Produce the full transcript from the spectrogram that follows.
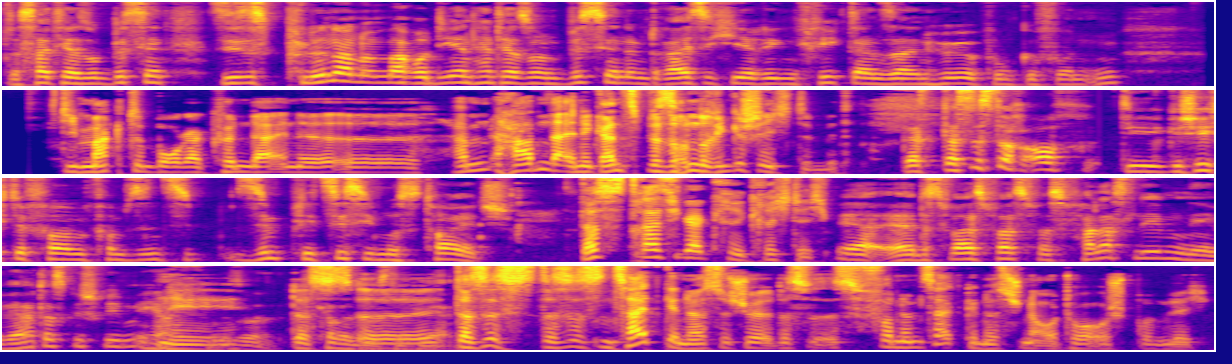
Das hat ja so ein bisschen, dieses Plündern und Marodieren hat ja so ein bisschen im Dreißigjährigen Krieg dann seinen Höhepunkt gefunden. Die Magdeburger können da eine, äh, haben, haben da eine ganz besondere Geschichte mit. Das, das ist doch auch die Geschichte vom, vom Simplicissimus Teutsch. Das ist 30er Krieg, richtig. Ja, ja das war es was, was Fallersleben? Nee, wer hat das geschrieben? Ja, nee, also, das, äh, das ist, das ist ein zeitgenössische, das ist von einem zeitgenössischen Autor ursprünglich.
